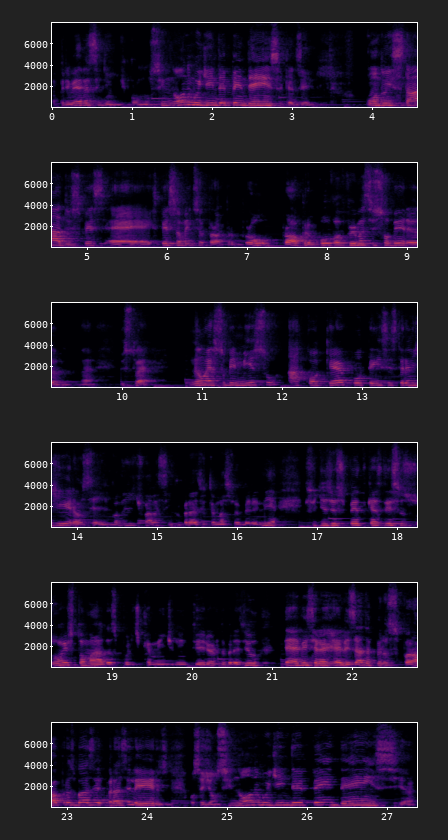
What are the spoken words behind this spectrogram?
A primeira é a seguinte, como um sinônimo de independência, quer dizer, quando o Estado, é, especialmente seu próprio, próprio povo, afirma-se soberano, né? Isto é, não é submisso a qualquer potência estrangeira. Ou seja, quando a gente fala assim que o Brasil tem uma soberania, isso diz respeito que as decisões tomadas politicamente no interior do Brasil devem ser realizadas pelos próprios brasileiros, ou seja, um sinônimo de independência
